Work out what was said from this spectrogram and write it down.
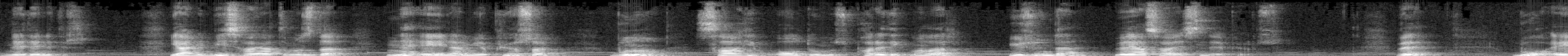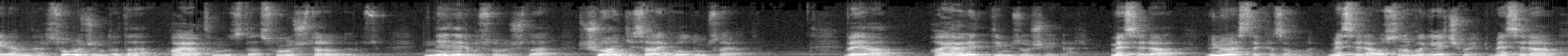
nedenidir. Yani biz hayatımızda ne eylem yapıyorsak bunu sahip olduğumuz paradigmalar yüzünden veya sayesinde yapıyoruz. Ve bu eylemler sonucunda da hayatımızda sonuçlar alıyoruz. Nedir bu sonuçlar? Şu anki sahip olduğumuz hayat. Veya hayal ettiğimiz o şeyler. Mesela üniversite kazanmak, mesela o sınavı geçmek, mesela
